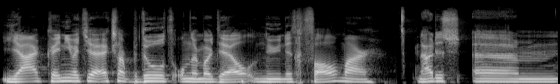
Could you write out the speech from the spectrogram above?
Ja, ik weet niet wat je exact bedoelt onder model, nu in dit geval. Maar Nou, dus ehm,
